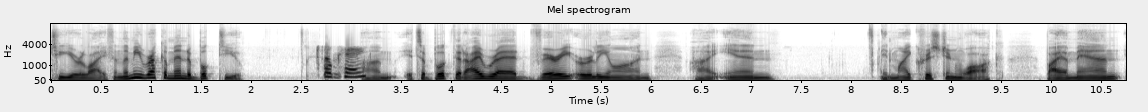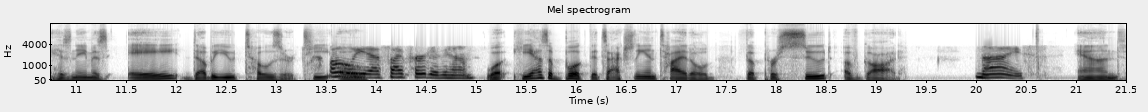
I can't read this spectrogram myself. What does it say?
to your life. And let me recommend a book to you. Okay. Um, it's a book that I read very early on uh, in in my Christian walk by a man. His name is A. W. Tozer. T. O. Oh yes, I've heard of him. Well, he has a book that's actually entitled "The Pursuit of God." Nice. And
